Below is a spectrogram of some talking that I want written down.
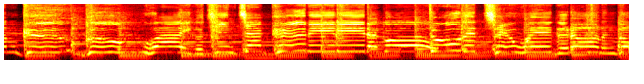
이대남 그구와 이거 진짜 큰일이라고. 도대체 왜 그러는 거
